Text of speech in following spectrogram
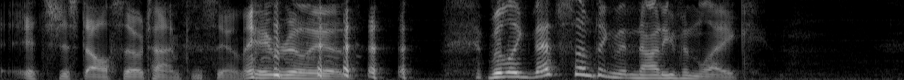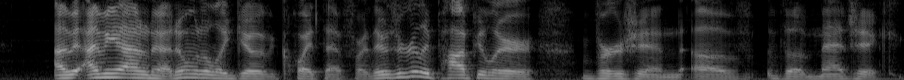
it's just also time consuming. It really is. but like that's something that not even like I mean, I mean, I don't know. I don't want to like go quite that far. There's a really popular version of the Magic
